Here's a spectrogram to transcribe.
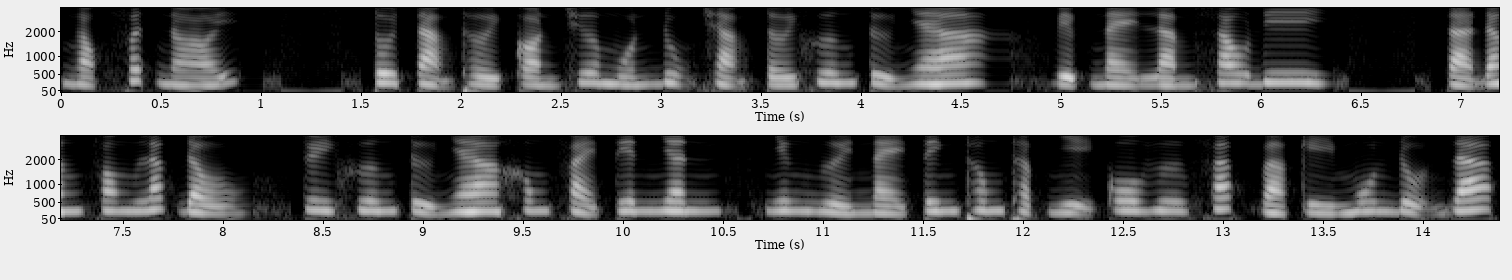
Ngọc Phất nói, tôi tạm thời còn chưa muốn đụng chạm tới Khương Tử Nha, việc này làm sao đi. Tả Đăng Phong lắc đầu, Tuy Khương Tử Nha không phải tiên nhân, nhưng người này tinh thông thập nhị cô hư pháp và kỳ môn độn giáp.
